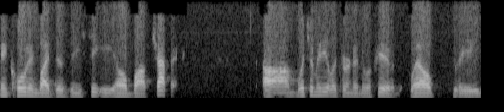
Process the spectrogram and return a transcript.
including by Disney CEO Bob Chapek, um, which immediately turned into a feud. Well, the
